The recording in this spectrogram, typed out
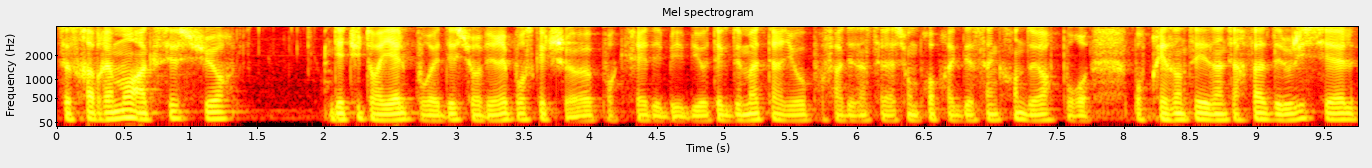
ça sera vraiment axé sur des tutoriels pour aider sur pour SketchUp, pour créer des bibliothèques de matériaux, pour faire des installations propres avec des 5 rendeurs, pour, pour présenter les interfaces des logiciels,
